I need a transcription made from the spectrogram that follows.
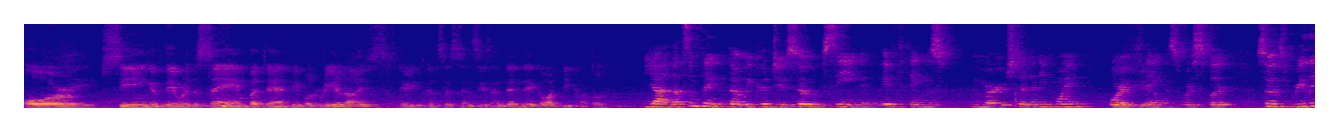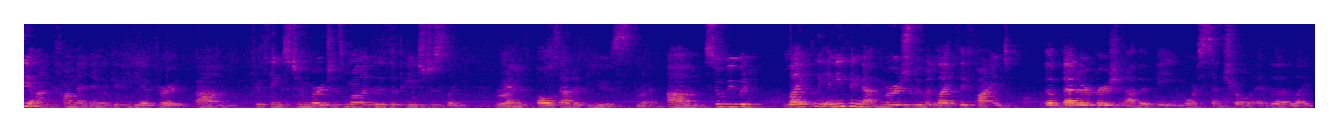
or Right. seeing if they were the same, but then people realized their inconsistencies and then they got decoupled. Yeah, that's something that we could do. So seeing if things merged at any point or if Yeah. things were split. So it's really uncommon in Wikipedia for um, for things to merge. It's more likely that the page just like kind of falls out of use. Right. Um, so we would likely anything that merged, we would likely find the better version of it being more central, and the like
